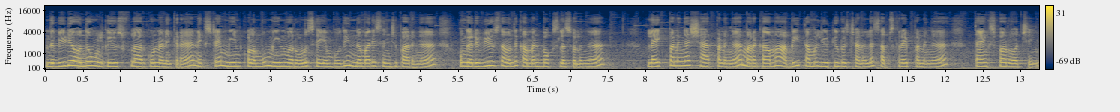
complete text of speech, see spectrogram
இந்த வீடியோ வந்து உங்களுக்கு யூஸ்ஃபுல்லாக இருக்கும்னு நினைக்கிறேன். நெக்ஸ்ட் டைம் மீன் குழம்பும் மீன் வறுவலும் செய்யும்போது இந்த மாதிரி செஞ்சு பாருங்கள் உங்கள் ரிவ்யூஸை வந்து கமெண்ட் பாக்ஸில் சொல்லுங்கள் லைக் பண்ணுங்கள் ஷேர் பண்ணுங்கள் மறக்காமல் அபி தமிழ் யூடியூபர் சேனலை சப்ஸ்கிரைப் பண்ணுங்கள் தேங்க்ஸ் ஃபார் வாட்சிங்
